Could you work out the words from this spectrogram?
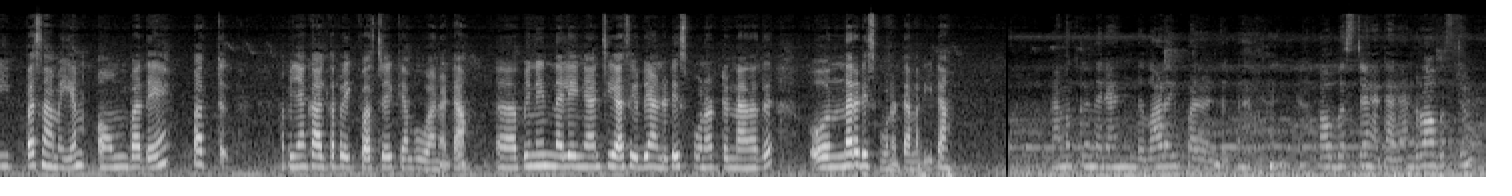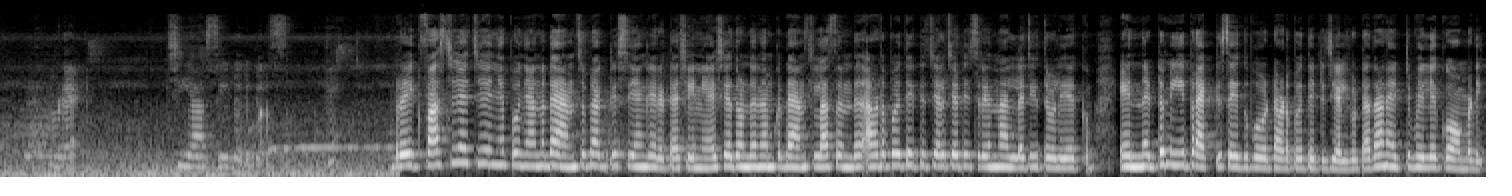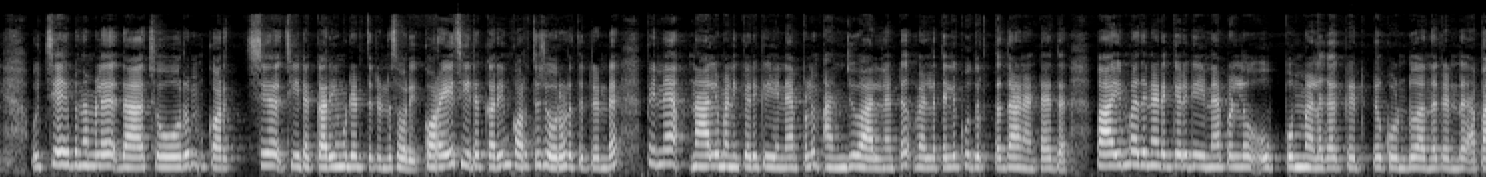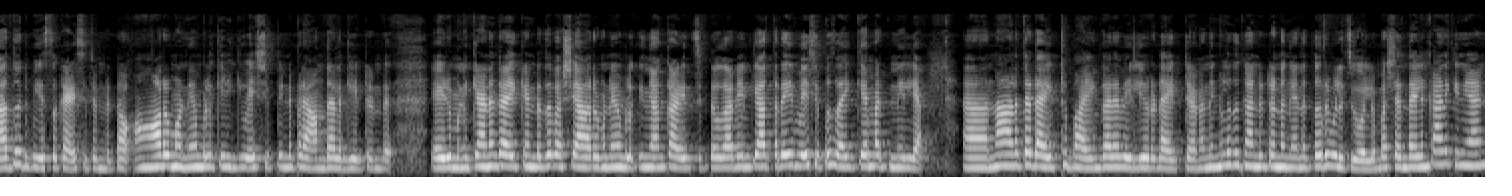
ഇപ്പൊ സമയം ഒമ്പത് പത്ത്. അപ്പൊ ഞാൻ കാലത്തെ ബ്രേക്ക്ഫാസ്റ്റ് കഴിക്കാൻ പോവാണ് കേട്ടാ പിന്നെ ഇന്നലെ ഞാൻ ചിയാ സീഡ് രണ്ട് ടീസ്പൂൺ ഇട്ടുണ്ടാകുന്നത് ഒന്നര ടീസ്പൂൺ ഇട്ടാൽ മതി കേട്ടാ നമുക്ക് ഇന്ന് രണ്ട് വളയിപ്പഴുണ്ട് റോബസ്റ്റാണ് കേട്ടോ രണ്ട് റോബസ്റ്റും നമ്മുടെ ചിയാ സീഡ് ഒരു ഗ്ലാസ് ഓക്കെ? ബ്രേക്ക്ഫാസ്റ്റ് കഴിച്ച് കഴിഞ്ഞപ്പോൾ ഞാൻ ഡാൻസ് പ്രാക്ടീസ് ചെയ്യാൻ കയറിട്ടെ. ശനിയാഴ്ച ആയതുകൊണ്ട് തന്നെ നമുക്ക് ഡാൻസ് ക്ലാസ് ഉണ്ട്. അവിടെ പോയി തെറ്റിച്ച് കളിച്ച ടീച്ചറെ നല്ല ചീത്ത വിളി കേൾക്കും. എന്നിട്ടും ഈ പ്രാക്ടീസ് ചെയ്ത് പോയിട്ട് അവിടെ പോയി തെറ്റിച്ച് കിട്ടും. അതാണ് ഏറ്റവും വലിയ കോമഡി ഉച്ചയായപ്പോൾ നമ്മൾ ദാ ചോറും കുറച്ച് ചീരക്കറിയും കൂടി എടുത്തിട്ടുണ്ട്. സോറി കുറേ ചീരക്കറിയും കുറച്ച് ചോറും എടുത്തിട്ടുണ്ട്. പിന്നെ നാല് മണിക്ക് ഒരു ഗ്രീൻ ആപ്പിളും അഞ്ച് വാൽനട്ട് വെള്ളത്തിൽ കുതിർത്തതാണ് കേട്ടോ ഇത്. പായുമ്പോൾ അതിനിടയ്ക്ക് ഒരു ഗ്രീൻ ആപ്പിളിൽ ഉപ്പും മുളകൊക്കെ ഇട്ടിട്ട് കൊണ്ടുവന്നിട്ടുണ്ട്. അപ്പോൾ അതൊരു പീസ് കഴിച്ചിട്ടുണ്ട് കേട്ടോ. ആറ് മണിയാകുമ്പോഴേക്കും എനിക്ക് വിശപ്പിന്റെ പ്രാന്ത് ഇളകിയിട്ടുണ്ട്. ഏഴ് മണിക്കാണ് കഴിക്കേണ്ടത്. പക്ഷേ ആറ് മണിയാകുമ്പോഴേക്കും ഞാൻ കഴിച്ചിട്ടു കാരണം എനിക്ക് അത്രയും വിശപ്പ് സഹിക്കാൻ പറ്റുന്നില്ല. നാളത്തെ ഡയറ്റ് ഭയങ്കര വലിയൊരു ഡയറ്റാണ്. നിങ്ങളിത് കണ്ടിട്ടുണ്ടെങ്കിൽ എന്നെ തെറി വിളിച്ചു കൊല്ലും. പക്ഷെ എന്തായാലും കാണിക്കും ഞാൻ.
